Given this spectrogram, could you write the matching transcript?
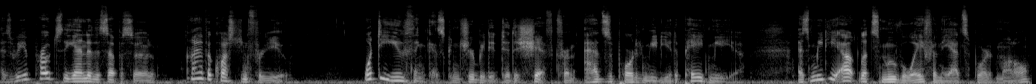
As we approach the end of this episode, I have a question for you. What do you think has contributed to the shift from ad supported media to paid media? As media outlets move away from the ad supported model,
